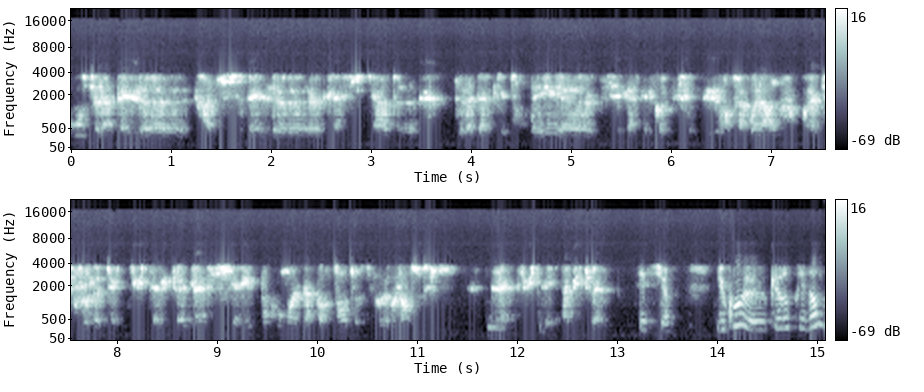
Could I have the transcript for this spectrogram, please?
ou de l'appel euh, traditionnel euh, classique hein, de, de la dame qui est tombée, euh, qui s'est cassé le col du fémur. Enfin voilà, on, on a toujours notre activité habituelle, même si elle est beaucoup moins importante au niveau urgence aussi, l'activité habituelle. C'est sûr. Du coup, euh, que représentent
